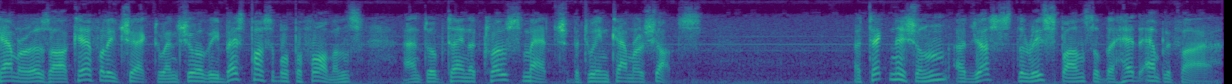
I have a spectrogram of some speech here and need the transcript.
cameras are carefully checked to ensure the best possible performance and to obtain a close match between camera shots. A technician adjusts the response of the head amplifier.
